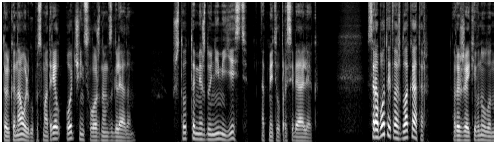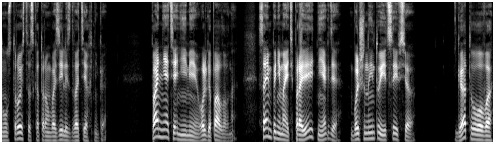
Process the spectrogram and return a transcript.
Только на Ольгу посмотрел очень сложным взглядом. «Что-то между ними есть», — отметил про себя Олег. «Сработает ваш блокатор?» Рыжая кивнула на устройство, с которым возились два техника. «Понятия не имею, Ольга Павловна. Сами понимаете, проверить негде. Больше на интуиции все». «Готово»,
